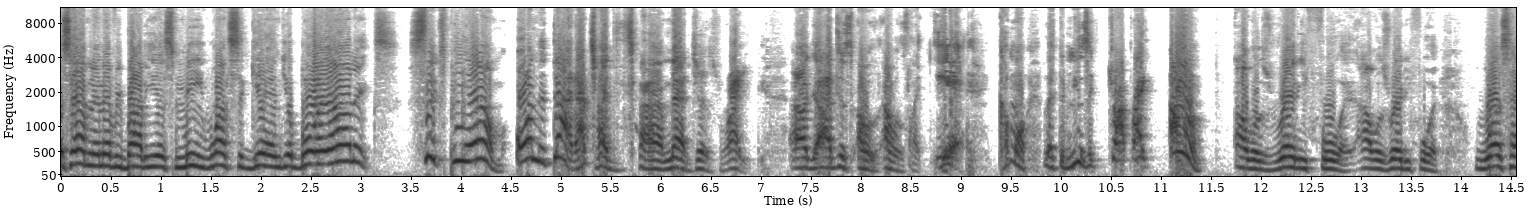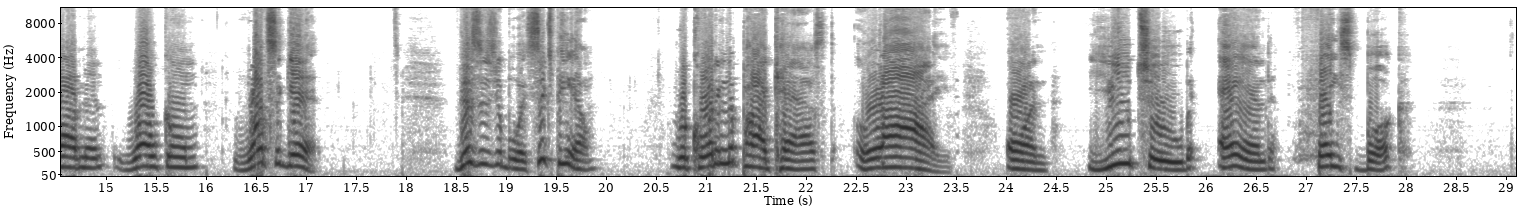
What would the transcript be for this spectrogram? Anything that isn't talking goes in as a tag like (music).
What's happening, everybody? It's me once again, your boy Onyx. 6 p.m. on the dot. I tried to time that just right. I, I just, I was, I was like, yeah, come on, let the music drop right. Uh, I was ready for it. I was ready for it. What's happening? Welcome once again. This is your boy, 6 p.m., recording the podcast live on YouTube and Facebook.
